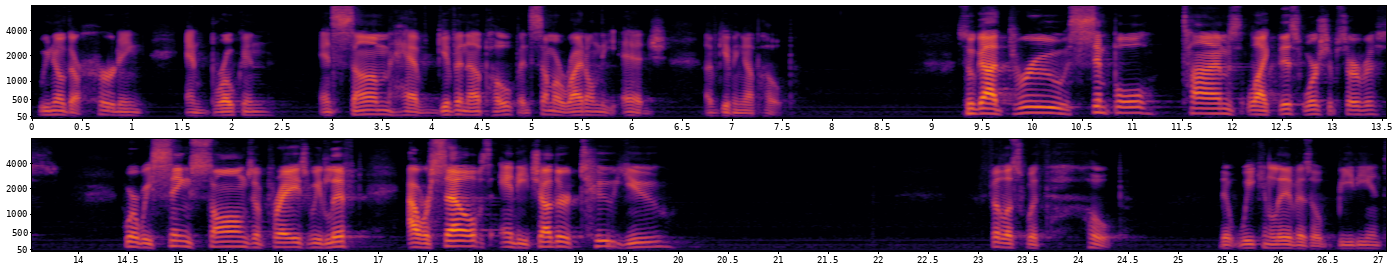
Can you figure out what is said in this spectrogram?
We know they're hurting and broken, and some have given up hope, and some are right on the edge of giving up hope. So, God, through simple times like this worship service, where we sing songs of praise, we lift ourselves and each other to you. Fill us with hope that we can live as obedient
